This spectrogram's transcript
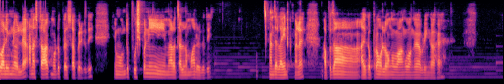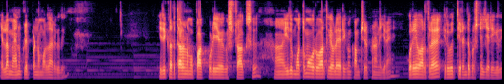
வால்யூமில் இல்லை ஆனால் ஸ்டாக் மட்டும் பெருசாக போயிருக்குது. இவங்க வந்து புஷ் பண்ணி மேலே தள்ளின மாதிரி இருக்குது. அந்த லைனுக்கு மேலே. அப்போ தான் அதுக்கப்புறம் உள்ளவங்க வாங்குவாங்க அப்படிங்காக எல்லாம் மேனுப்புலேட் பண்ண மாதிரி தான் இருக்குது. இதுக்கு அடுத்தால நம்ம பார்க்கக்கூடிய ஸ்டாக்ஸு இது மொத்தமாக ஒரு வாரத்துக்கு எவ்வளோ ஏறிக்கும் காமிச்சிருப்பேன்னு நினைக்கிறேன். ஒரே வாரத்தில் இருபத்தி ரெண்டு பர்சன்டேஜ் ஏறிக்குது.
